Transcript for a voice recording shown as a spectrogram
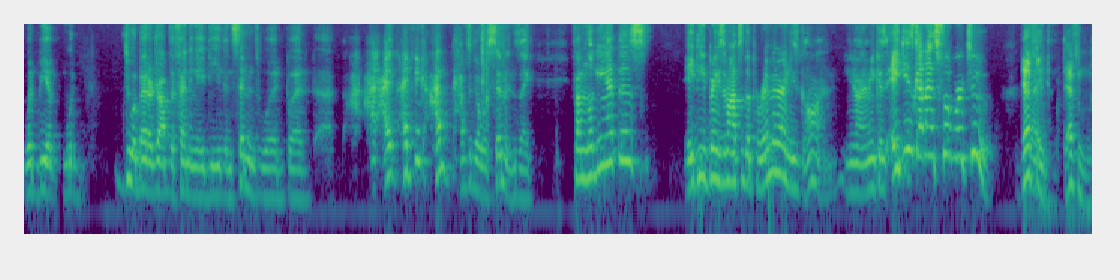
would be a would do a better job defending AD than Simmons would, but uh, I I think I'd have to go with Simmons. Like if I'm looking at this, AD brings him out to the perimeter and he's gone. You know what I mean? Because AD's got nice footwork too. Definitely, definitely.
